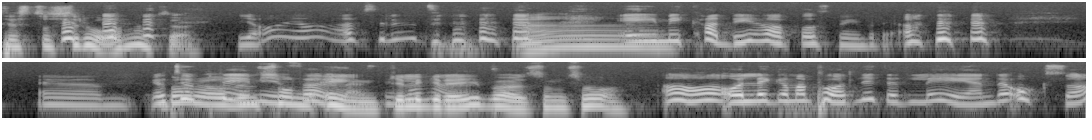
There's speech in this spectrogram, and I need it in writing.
Testosteron också? Ja, ja, absolut. Ah. Amy Cuddy har forskning på det. Ehm, jag bara av en sån enkel grej bara som så. Ja, och lägger man på ett litet leende också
